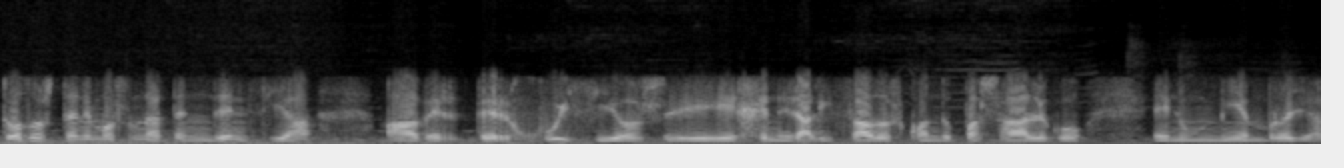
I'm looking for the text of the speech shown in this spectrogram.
Todos tenemos una tendencia a verter juicios eh, generalizados cuando pasa algo en un miembro, ya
